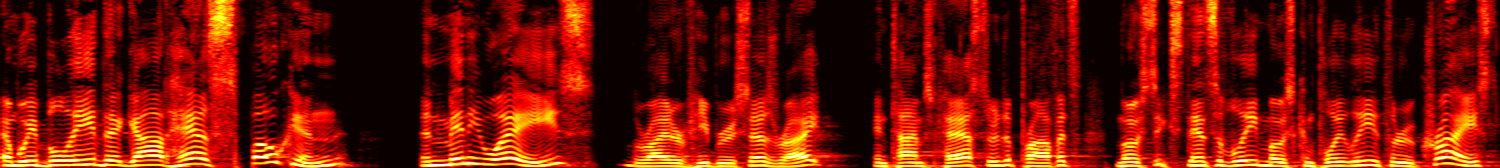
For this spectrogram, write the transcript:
and we believe that God has spoken in many ways, the writer of Hebrews says, right? In times past through the prophets, most extensively, most completely through Christ,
